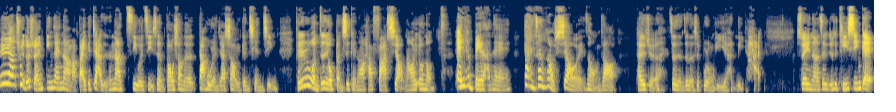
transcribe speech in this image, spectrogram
因为月亮处女都喜欢盯在那嘛，摆一个架子在那，自以为自己是很高尚的大户人家少爷跟千金。可是，如果你真的有本事可以让他发笑，然后用那种“哎、你很北蓝哎，但你真的很好笑哎”这种，你知道，他就觉得这人真的是不容易，也很厉害。所以呢，这个就是提醒给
